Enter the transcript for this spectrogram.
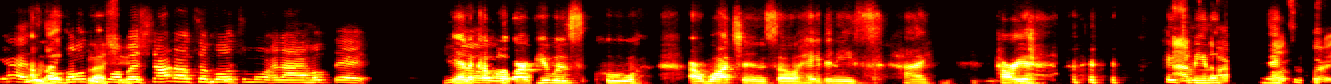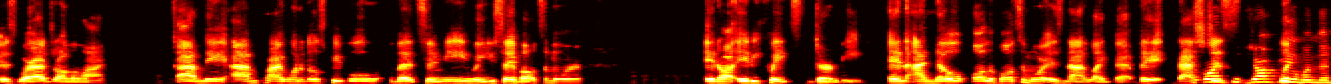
yeah, it's like, Baltimore. But shout out to Baltimore, and I hope that yeah, know, and a couple of our viewers who are watching. So hey, Denise. Hi. How are you? hey, Jamina. Baltimore is where I draw the line. I mean, I'm probably one of those people, but to me, when you say Baltimore, it all it equates dirty. And I know all of Baltimore is not like that, but that's going just to jump what, you when the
